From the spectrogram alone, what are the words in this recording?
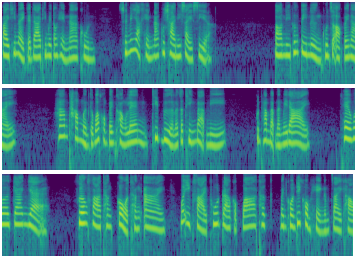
ไปที่ไหนก็ได้ที่ไม่ต้องเห็นหน้าคุณ ฉันไม่อยากเห็นหน้าผู้ชายนิสัยเสีย ตอนนี้เพิ่งตีหนึ่งคุณจะออกไปไหน ห้ามทำเหมือนกับว่าผมเป็นของเล่นที่เบื่อแล้วจะทิ้งแบบนี้ คุณทำแบบนั้นไม่ได้ เทเวอร์แกล้งแย่ เฟื่องฟ้าทั้งโกรธทั้งอาย เมื่ออีกฝ่ายพูดราวกับว่าเธอเป็นคนที่ข่มเหงน้ำใจเขา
